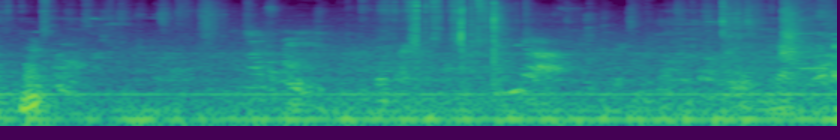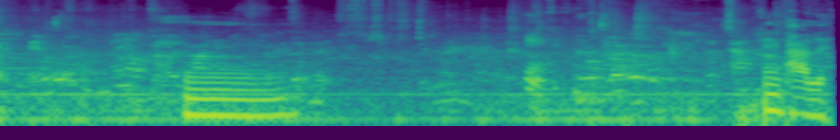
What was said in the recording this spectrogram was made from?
มอืม ผ่านเลย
